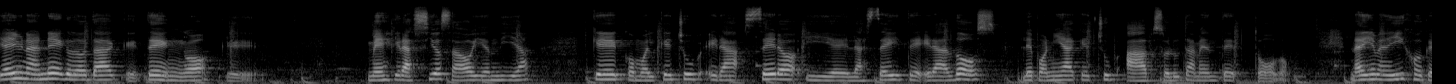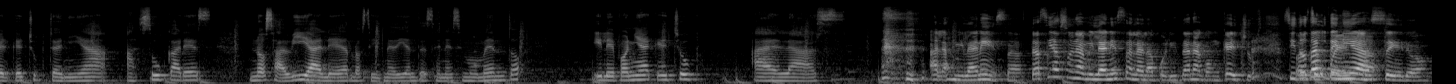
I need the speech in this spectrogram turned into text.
Y hay una anécdota que tengo que me es graciosa hoy en día, que como el ketchup era cero y el aceite era 2, le ponía ketchup a absolutamente todo. Nadie me dijo que el ketchup tenía azúcares, no sabía leer los ingredientes en ese momento y le ponía ketchup a las A las milanesas. Te hacías una milanesa en la napolitana con ketchup. Si Por total tenías cero.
